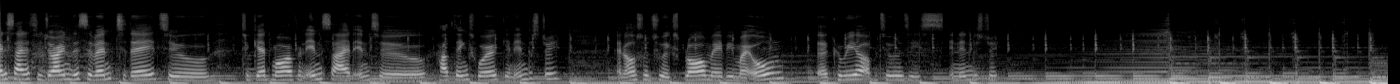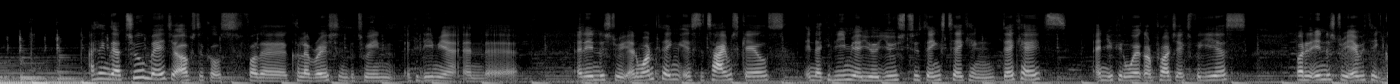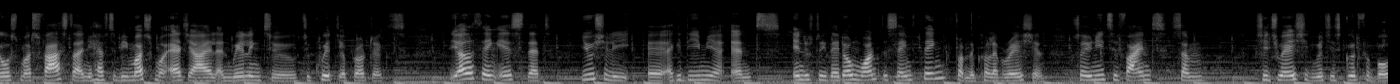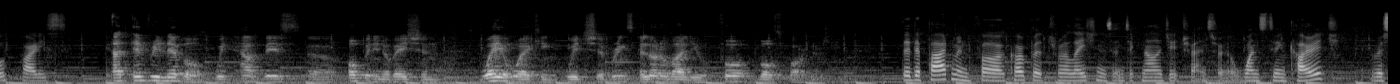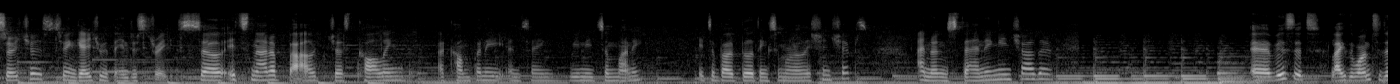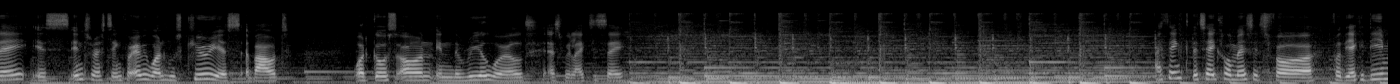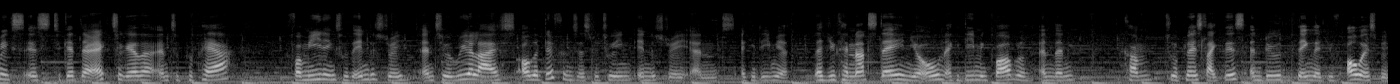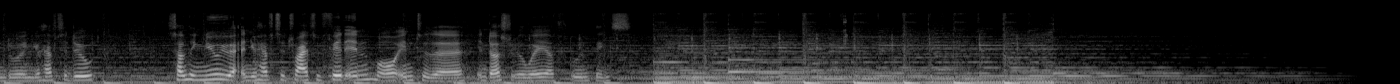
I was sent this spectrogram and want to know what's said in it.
I decided to join this event today to, to get more of an insight into how things work in industry and also to explore maybe my own uh, career opportunities in industry. I think there are two major obstacles for the collaboration between academia and, uh, and industry. And one thing is the time scales. In academia you're used to things taking decades and you can work on projects for years. But in industry everything goes much faster and you have to be much more agile and willing to, to quit your projects. The other thing is that usually uh, academia and industry they don't want the same thing from the collaboration. So you need to find some situation which is good for both parties. At every level we have this uh, open innovation way of working which uh, brings a lot of value for both partners. The Department for Corporate Relations and Technology Transfer wants to encourage researchers to engage with the industry. So it's not about just calling a company and saying we need some money. It's about building some relationships and understanding each other. A visit like the one today is interesting for everyone who's curious about what goes on in the real world, as we like to say. Think the take-home message for, for the academics is to get their act together and to prepare for meetings with industry and to realize all the differences between industry and academia. That you cannot stay in your own academic bubble and then come to a place like this and do the thing that you've always been doing. You have to do something new and you have to try to fit in more into the industrial way of doing things.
